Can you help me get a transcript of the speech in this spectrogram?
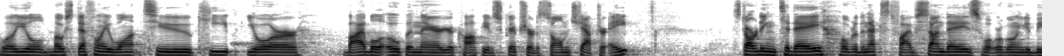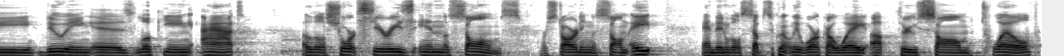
Well, you'll most definitely want to keep your Bible open there, your copy of Scripture to Psalm chapter 8. Starting today, over the next five Sundays, what we're going to be doing is looking at a little short series in the Psalms. We're starting with Psalm 8, and then we'll subsequently work our way up through Psalm 12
